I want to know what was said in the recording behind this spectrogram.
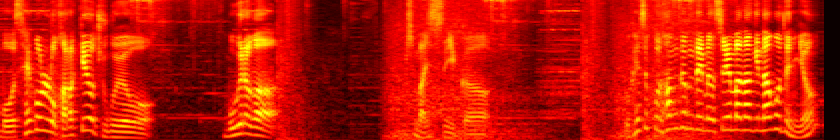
뭐 새 걸로 갈아 끼워주고요. 모이라가 훨씬 맛있으니까. 뭐 회수권 황금 되면 쓸만하긴 하거든요?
